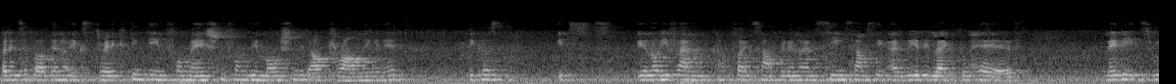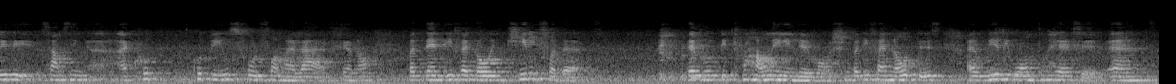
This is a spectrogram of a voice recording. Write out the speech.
But it's about you know extracting the information from the emotion without drowning in it. Because it's you know, if I'm for example, you know, I'm seeing something I really like to have, maybe it's really something I could could be useful for my life, you know. But then if I go and kill for that, that would be drowning in the emotion. But if I notice I really want to have it and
